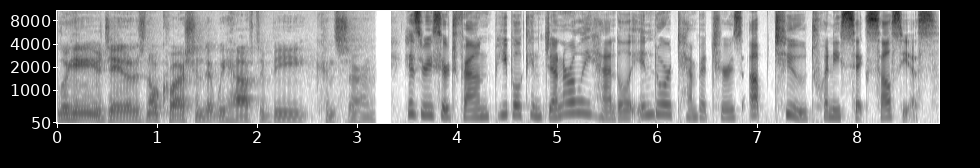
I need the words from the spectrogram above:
Looking at your data, there's no question that we have to be concerned. His research found people can generally handle indoor temperatures up to 26 Celsius.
